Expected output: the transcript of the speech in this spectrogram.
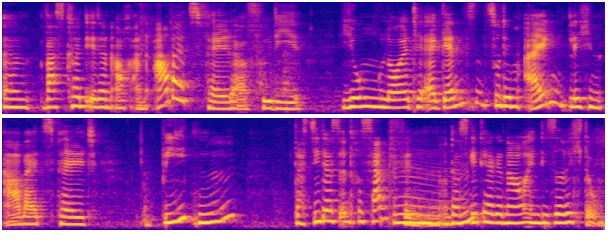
ähm, was könnt ihr dann auch an Arbeitsfelder für die jungen Leute ergänzend zu dem eigentlichen Arbeitsfeld bieten, dass die das interessant finden. Mhm. Und das mhm. geht ja genau in diese Richtung.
